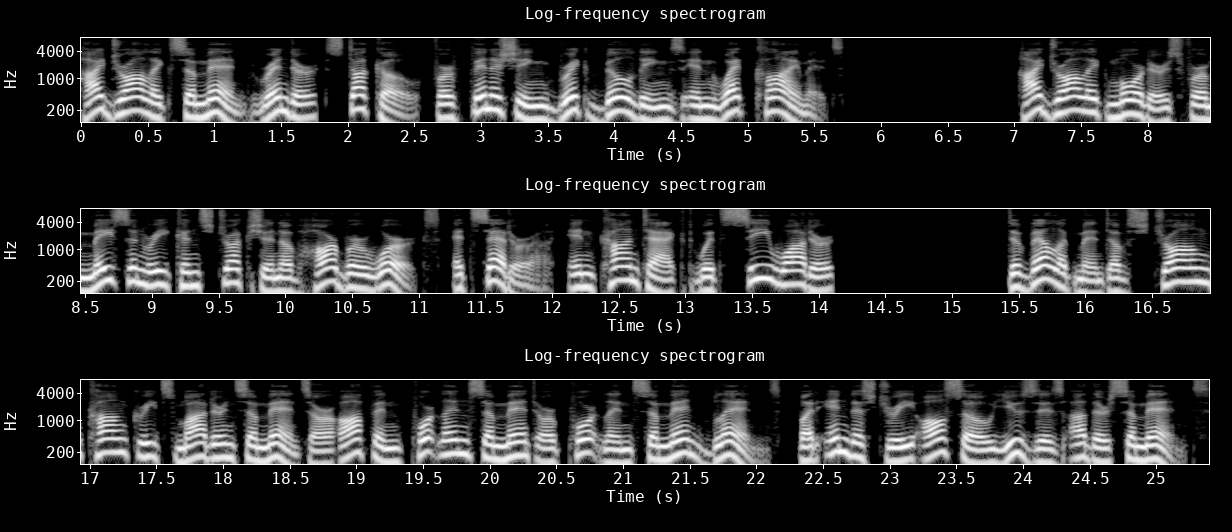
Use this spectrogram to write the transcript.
Hydraulic cement render stucco for finishing brick buildings in wet climates, hydraulic mortars for masonry construction of harbor works, etc., in contact with sea water Development of strong concretes Modern cements are often Portland cement or Portland cement blends, but industry also uses other cements.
